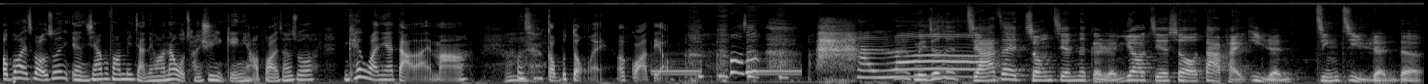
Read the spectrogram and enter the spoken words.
哦不好意思吧，我说你现在不方便讲电话，那我传讯息给你好不好？他说你可以晚点打来吗？我真搞不懂哎、欸，要挂掉。我说，Hello，你就是夹在中间那个人，又要接受大牌艺人经纪人的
